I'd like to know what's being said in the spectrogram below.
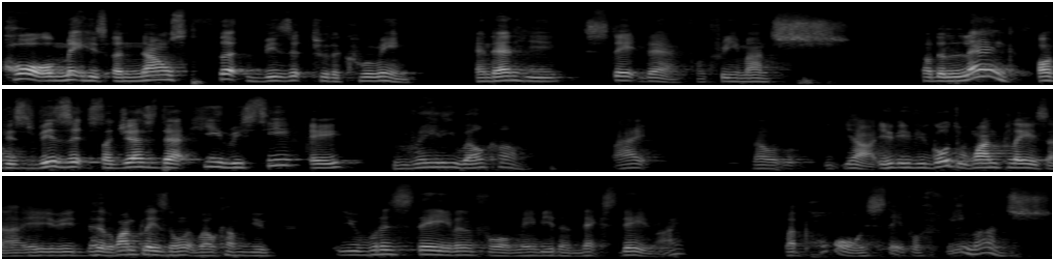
Paul made his announced third visit to the Corinth, and then he stayed there for three months. Now, the length of his visit suggests that he received a ready welcome, right? Now, yeah, if, if you go to one place, uh, if the one place don't welcome you, you wouldn't stay even for maybe the next day, right? But Paul stayed for three months.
